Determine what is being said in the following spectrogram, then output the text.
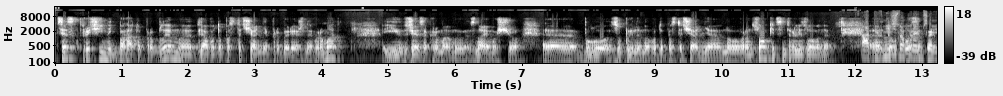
Це спричинить багато проблем е, для водопостачання прибережних громад. І вже зокрема, ми знаємо, що е, було зупинено водопостачання Нововоронцовки централізоване. А Е, північно-кримський?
